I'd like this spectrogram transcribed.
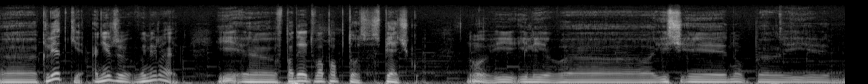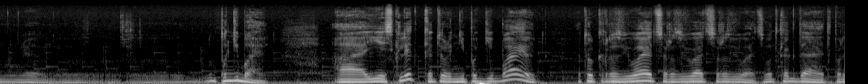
э, клетки, они же вымирают и э, впадают в апоптоз, в спячку, ну и, или э, э, ну, и, э, ну, погибают. А есть клетки, которые не погибают, а только развиваются, развиваются, развиваются. Вот когда это вот,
